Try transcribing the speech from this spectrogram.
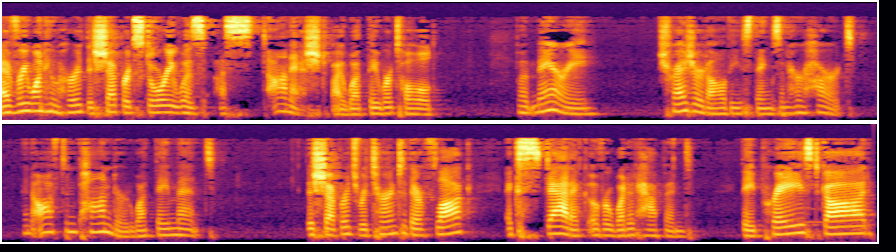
Everyone who heard the shepherd's story was astonished by what they were told. But Mary treasured all these things in her heart and often pondered what they meant. The shepherds returned to their flock, ecstatic over what had happened. They praised God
